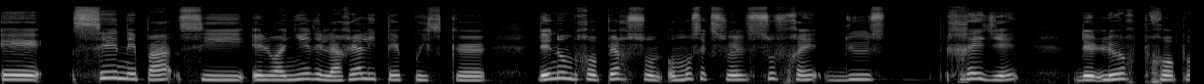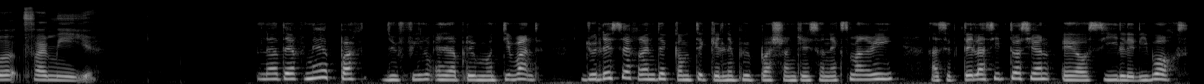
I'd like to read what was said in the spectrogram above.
Et ce n'est pas si éloigné de la réalité puisque de nombreuses personnes homosexuelles souffraient du rejet de leur propre famille. La dernière partie du film est la plus motivante. Julie se rend compte qu'elle ne peut pas changer son ex-mari, accepter la situation et aussi le divorce.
